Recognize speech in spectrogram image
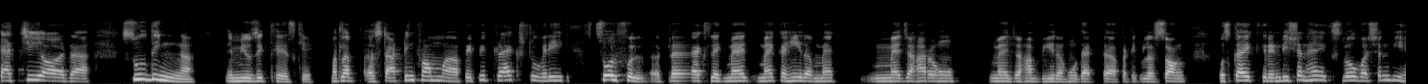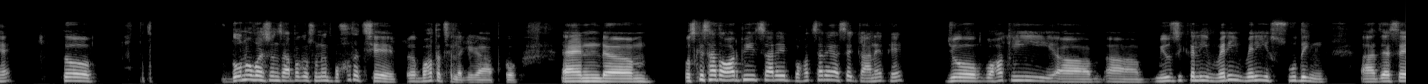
कैची और सूदिंग म्यूज़िक थे इसके। मतलब starting from peppy tracks to very soulful tracks like मैं मैं कहीं रह, मैं मैं जहाँ रहूँ मैं जहाँ भी रहूँ दैट पर्टिकुलर सॉन्ग उसका एक रेंडिशन है एक स्लो वर्जन भी है। तो दोनों वर्जन आप अगर सुने बहुत अच्छे बहुत अच्छे लगेगा आपको। एंड um, उसके साथ और भी सारे बहुत सारे ऐसे गाने थे। जो बहुत ही म्यूजिकली वेरी वेरी सूदिंग जैसे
